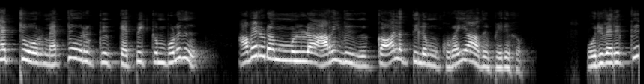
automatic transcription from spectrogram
கற்றோர் மற்றோருக்கு கற்பிக்கும் பொழுது அவரிடம் உள்ள அறிவு இக்காலத்திலும் குறையாது பெருகும். ஒருவருக்கு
